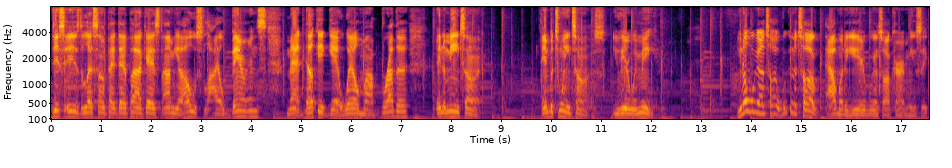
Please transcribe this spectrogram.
This is the Let's Unpack That podcast. I'm your host, Lyall Behrens, Matt Duckett. Get well, my brother. In the meantime, in between times, you here with me. You know we're gonna talk. We're gonna talk album of the year. We're gonna talk current music.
